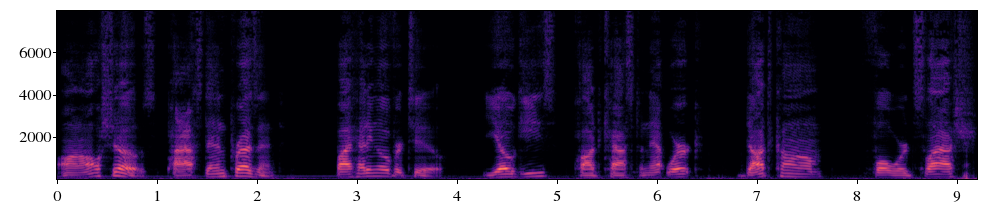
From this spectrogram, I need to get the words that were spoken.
on all shows, past and present, by heading over to yogispodcastnetwork.com forward slash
